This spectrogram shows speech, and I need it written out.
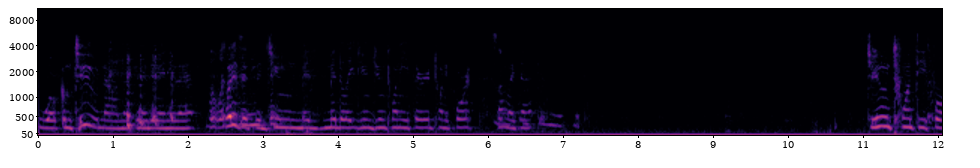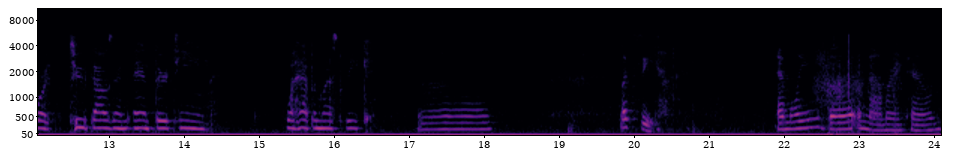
Welcome to. No, I'm not going to do any of that. What is it? The? June mid mid to late June, June 23rd, 24th, something like that. June 24th, 2013. What happened last week? Uh, let's see. Emily, Bella, and Nam are in town,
